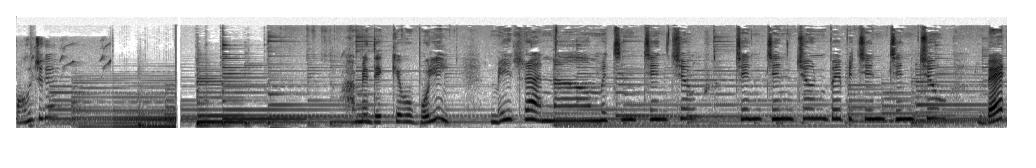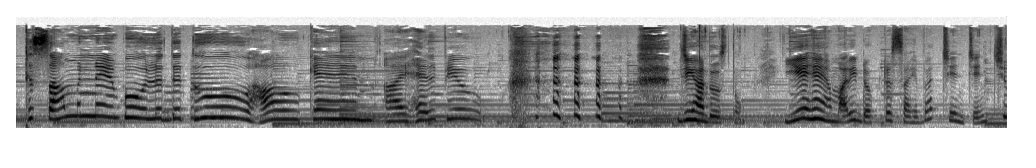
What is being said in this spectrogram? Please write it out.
पहुँच गए। हमें देख के वो बोली, मेरा नाम चिन चिंचू चिन चिन चुन बेबी चिन चिंचू बैठ सामने बोल दे तू how can I help you जी हाँ दोस्तों, ये है हमारी डॉक्टर साहिबा चिन चिन चू।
